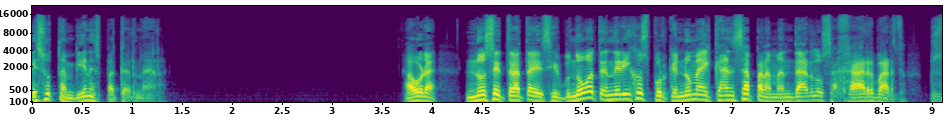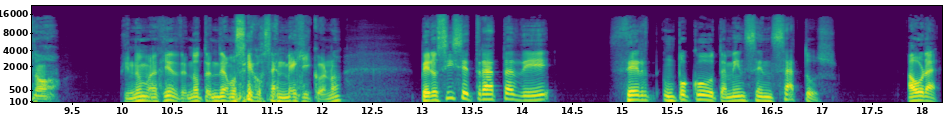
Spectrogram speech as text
Eso también es paternar. Ahora, no se trata de decir, pues no voy a tener hijos porque no me alcanza para mandarlos a Harvard. Pues no. Si no, imagínate, no tendremos hijos en México, ¿no? Pero sí se trata de ser un poco también sensatos. Ahora,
